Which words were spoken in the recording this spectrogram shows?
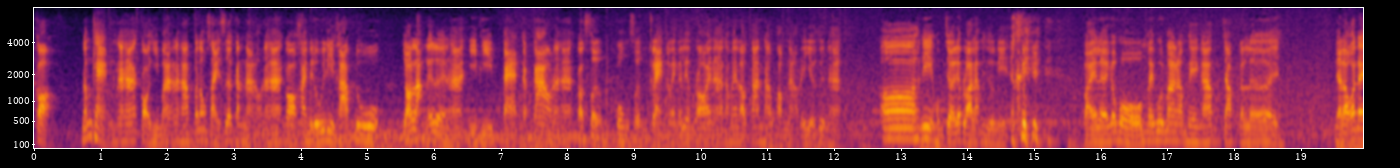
เกาะน้ำแข็งนะฮะเกาะหิมะนะครับ ก็ต้องใส่เสื้อกันหนาวนะฮะก็ใครไม่รู้วิธีครับดูย้อนหลังได้เลยนะฮะ EP 8 กับ 9 นะฮะ ก็เสริมกงเสริมแกร่งอะไรก็เรียบร้อยนะฮะทำให้เราต้านทานความหนาวได้เยอะขึ้นนะฮะเออนี่ผมเจอเรียบร้อยแล้วมันอยู่ตรงนี้ ไปเลยครับผม ไม่พูดมากทำเพลงครับ จับกันเลย เดี๋ยวเราก็ได้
